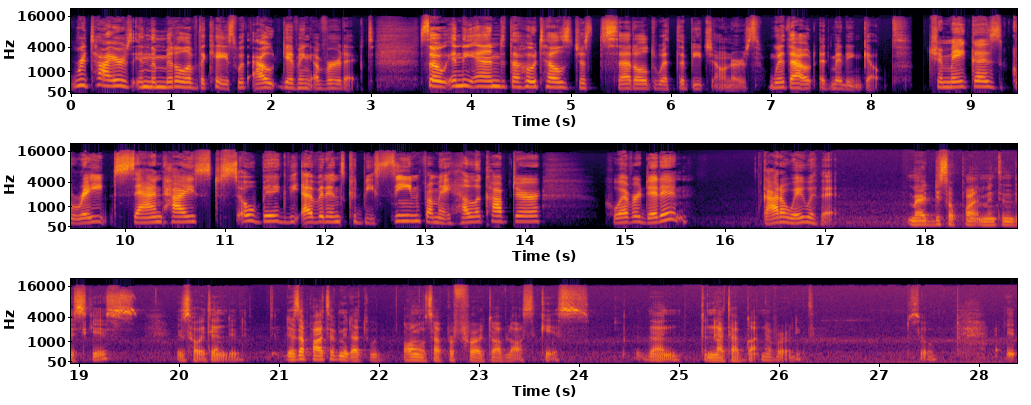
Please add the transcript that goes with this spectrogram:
retires in the middle of the case without giving a verdict. So in the end, the hotels just settled with the beach owners without admitting guilt. Jamaica's great sand heist, so big the evidence could be seen from a helicopter. Whoever did it got away with it. My disappointment in this case is how it ended. There's a part of me that would almost have preferred to have lost the case than to not have gotten a verdict. So it,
